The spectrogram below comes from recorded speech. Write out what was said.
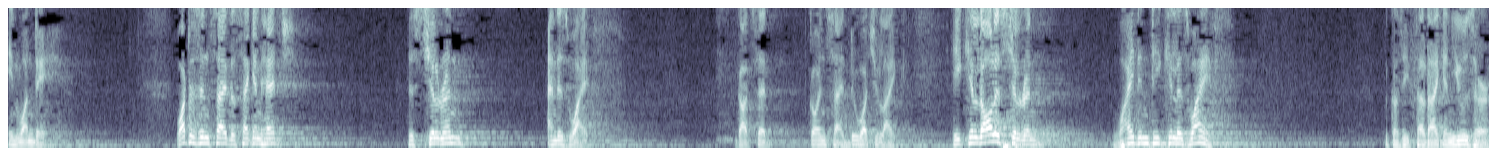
in one day. What was inside the second hedge? His children and his wife. God said, Go inside, do what you like. He killed all his children, why didn't he kill his wife? Because he felt I can use her.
